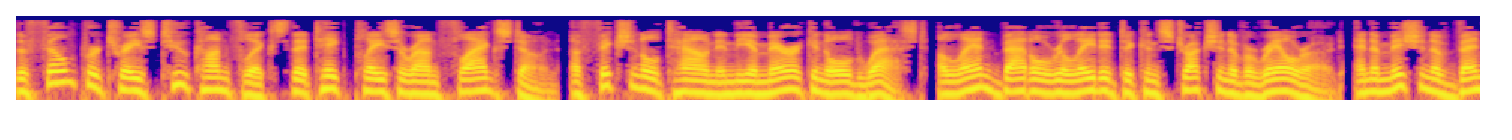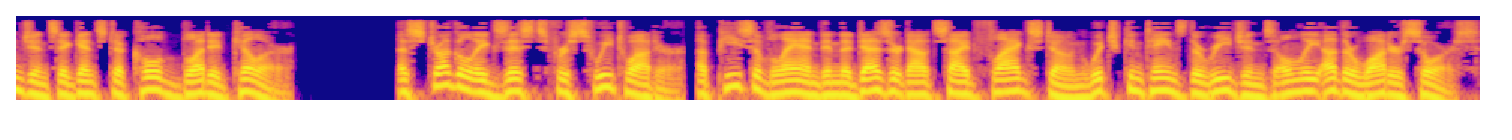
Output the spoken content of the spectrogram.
The film portrays two conflicts that take place around Flagstone, a fictional town in the American Old West, a land battle related to construction of a railroad, and a mission of vengeance against a cold-blooded killer. A struggle exists for Sweetwater, a piece of land in the desert outside Flagstone which contains the region's only other water source.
